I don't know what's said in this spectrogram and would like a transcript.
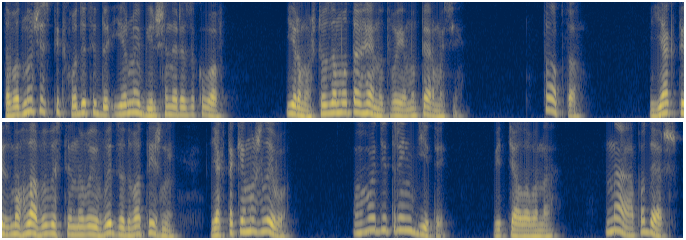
та водночас підходити до Ірми більше не ризикував. Ірмо, що за мутаген у твоєму термосі? Тобто, як ти змогла вивести новий вид за два тижні? Як таке можливо? Годі трендіти, відтяла вона. На, подерж.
